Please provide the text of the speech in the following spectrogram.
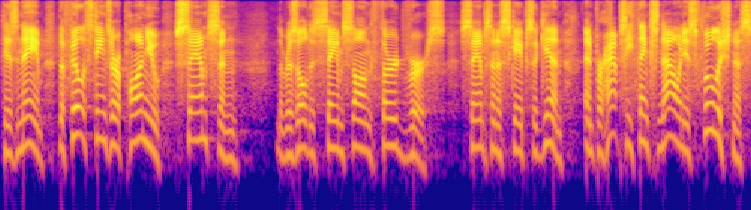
his name. The Philistines are upon you, Samson. The result is same song, third verse. Samson escapes again. And perhaps he thinks now in his foolishness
